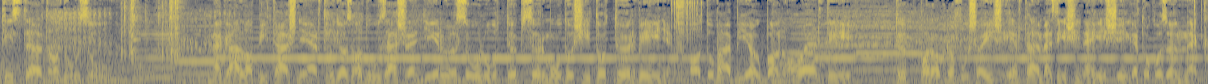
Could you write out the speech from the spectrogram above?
Tisztelt adózó! Megállapítás nyert, hogy az adózás rendjéről szóló többször módosított törvény, a továbbiakban ART, több paragrafusa is értelmezési nehézséget okoz önnek.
